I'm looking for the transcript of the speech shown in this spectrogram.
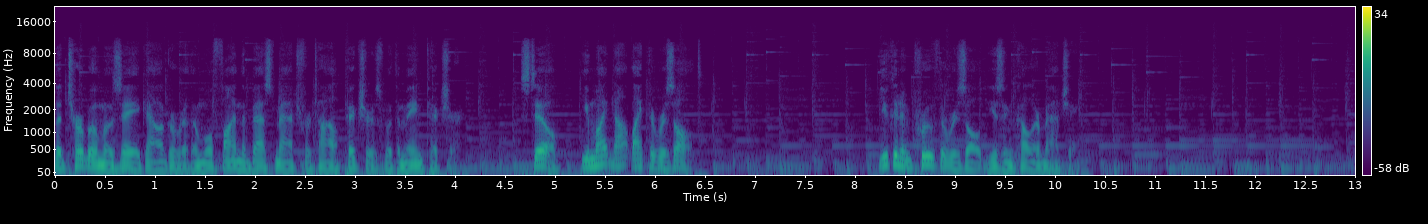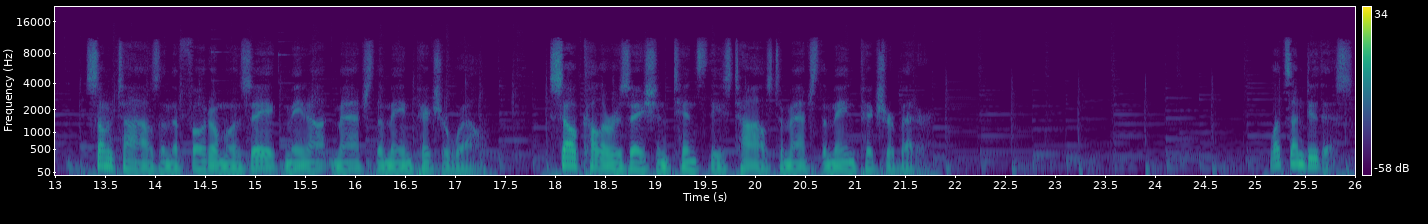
the TurboMosaic algorithm will find the best match for tile pictures with the main picture. Still, you might not like the result. You can improve the result using color matching. Some tiles in the photo mosaic may not match the main picture well. Cell colorization tints these tiles to match the main picture better. Let's undo this.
